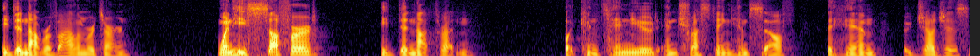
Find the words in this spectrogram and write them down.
he did not revile in return. When he suffered, he did not threaten, but continued entrusting himself to him who judges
